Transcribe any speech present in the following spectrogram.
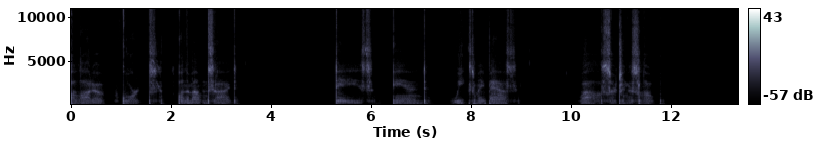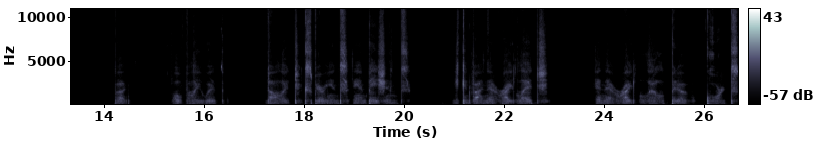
a lot of quartz on the mountainside. Days and weeks may pass while searching the slope. But hopefully with knowledge, experience, and patience, he can find that right ledge and that right little bit of quartz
